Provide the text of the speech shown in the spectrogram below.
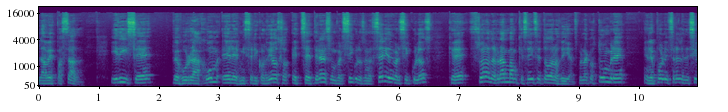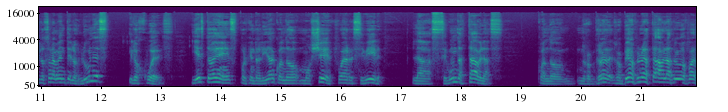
la vez pasada y dice Behurrahum, él es misericordioso, etc. Es un versículo, es una serie de versículos que suena del Rambam que se dice todos los días. Pero la costumbre en el pueblo de Israel es decirlo solamente los lunes y los jueves. Y esto es porque en realidad cuando Moshe fue a recibir las segundas tablas cuando rompió, las primeras tablas, luego fue a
